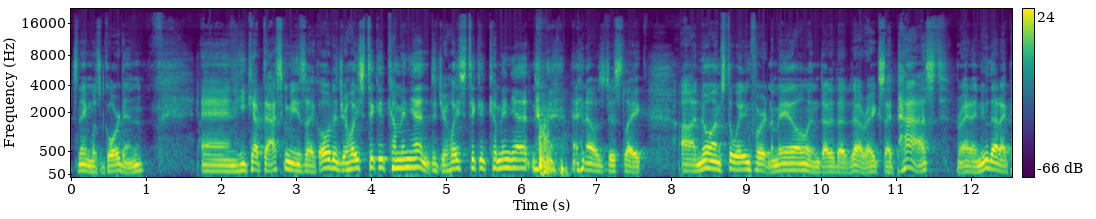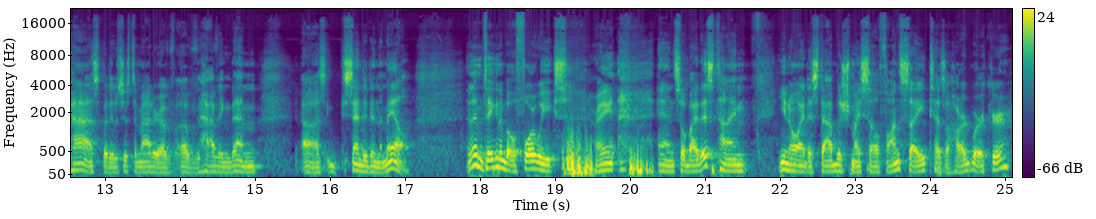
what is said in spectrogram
his name was Gordon, and he kept asking me, he's like, "Oh, did your hoist ticket come in yet? Did your hoist ticket come in yet?" and I was just like, uh, "No, I'm still waiting for it in the mail." And da da da da, right? Because I passed, right? I knew that I passed, but it was just a matter of of having them uh, send it in the mail. And then I'm taking about four weeks, right? And so by this time, you know, I'd established myself on site as a hard worker,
